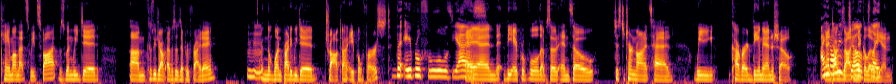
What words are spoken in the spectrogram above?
came on that sweet spot was when we did um because we drop episodes every Friday. Mm-hmm. And the one Friday we did dropped on April 1st. the April Fools, yes. And the April Fool's episode and so just to turn it on its head, we covered the Amanda show I had talked always about joked, Nickelodeon. like,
